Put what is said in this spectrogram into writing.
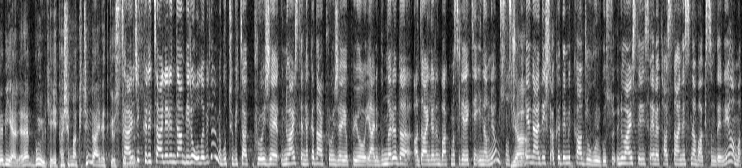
Ve bir yerlere bu ülkeyi taşımak için gayret gösteriyoruz. Tercih kriterlerinden biri olabilir mi bu TÜBİTAK proje? Üniversite ne kadar proje yapıyor? Yani bunlara da adayların bakması gerektiğine inanıyor musunuz? Çünkü Ya- genelde işte akademik kadro vurgusu, üniversite ise evet hastanesine baksın deniyor ama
